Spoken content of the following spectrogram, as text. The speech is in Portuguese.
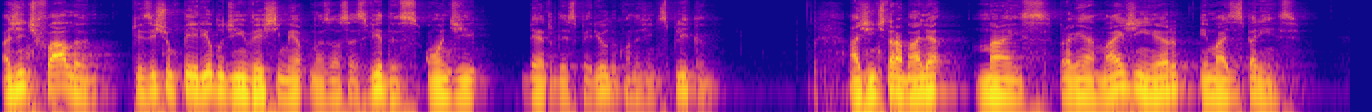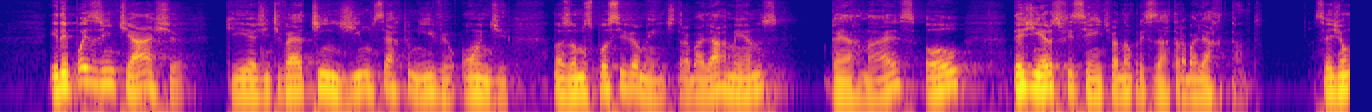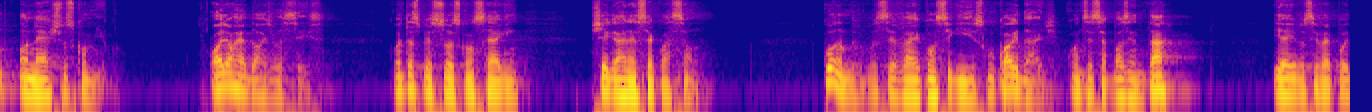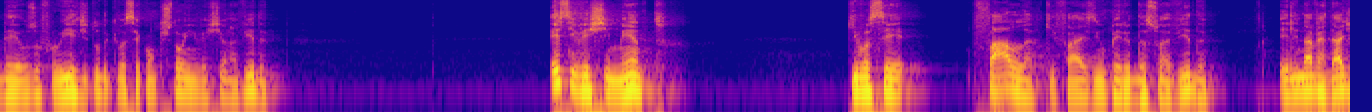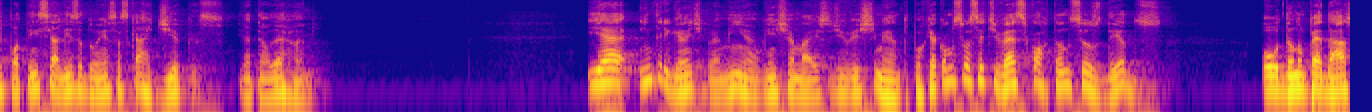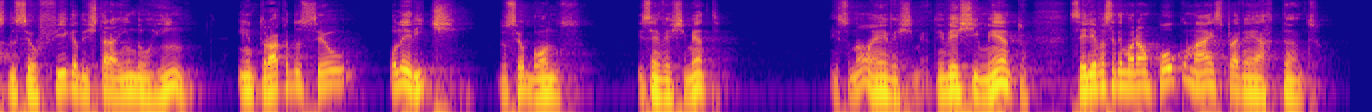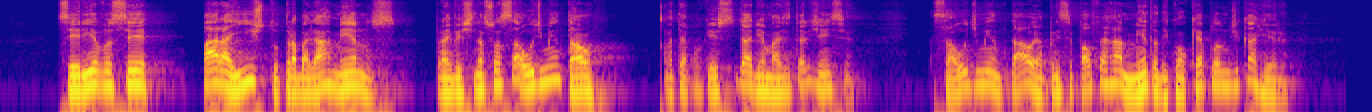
A gente fala que existe um período de investimento nas nossas vidas, onde, dentro desse período, quando a gente explica, a gente trabalha mais para ganhar mais dinheiro e mais experiência. E depois a gente acha que a gente vai atingir um certo nível onde nós vamos possivelmente trabalhar menos, ganhar mais ou ter dinheiro suficiente para não precisar trabalhar tanto. Sejam honestos comigo. Olhem ao redor de vocês. Quantas pessoas conseguem chegar nessa equação? Quando você vai conseguir isso? Com qual idade? Quando você se aposentar? E aí você vai poder usufruir de tudo que você conquistou e investiu na vida? Esse investimento que você fala que faz em um período da sua vida, ele na verdade potencializa doenças cardíacas e até o derrame. E é intrigante para mim alguém chamar isso de investimento, porque é como se você estivesse cortando seus dedos ou dando um pedaço do seu fígado, extraindo um rim, em troca do seu olerite, do seu bônus. Isso é investimento? Isso não é investimento. Investimento seria você demorar um pouco mais para ganhar tanto. Seria você, para isto, trabalhar menos, para investir na sua saúde mental. Até porque isso te daria mais inteligência. Saúde mental é a principal ferramenta de qualquer plano de carreira,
